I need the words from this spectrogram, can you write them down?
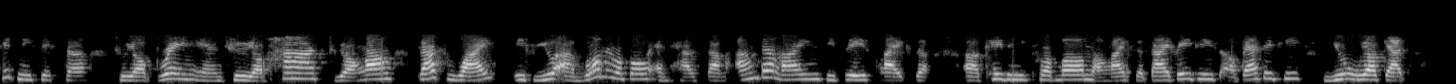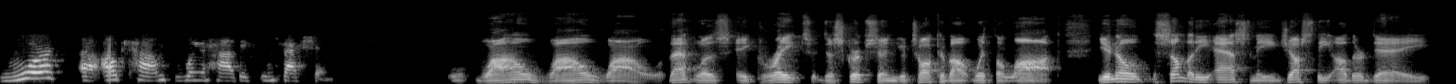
kidney system to your brain and to your heart, to your lung. That's why if you are vulnerable and have some underlying disease like the uh, kidney problem or like the diabetes, obesity, you will get worse uh, outcomes when you have this infection. Wow, wow, wow. That was a great description you talked about with the lock. You know, somebody asked me just the other day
